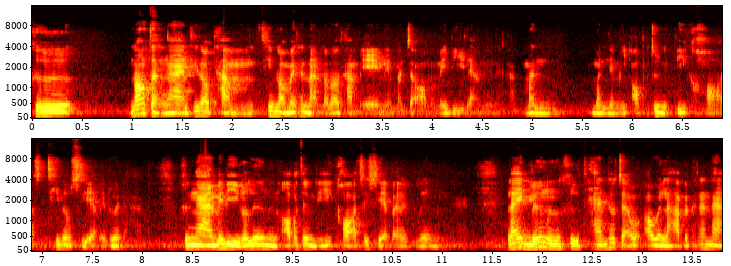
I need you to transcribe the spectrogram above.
คือนอกจากงานที่เราทำที่เราไม่ถนัดแล้วเราทำเองเนี่ยมันจะออกมาไม่ดีแล้วเนี่ยนะครับมันมันยังมี opportunity cost ที่เราเสียไปด้วยนะครับ คืองานไม่ดีก็เรื่องหนึ่ง opportunity cost ที่เสียไปเรื่องหนึ่ง และอีกเรื่องหนึ่งก็คือแทนที่จะเอาเวลาไปพัฒนา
